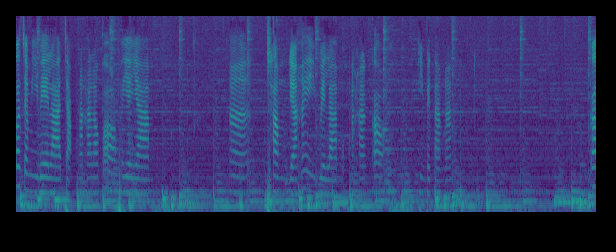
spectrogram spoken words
ก็จะมีเวลาจับนะคะ แล้วก็พยายามทำอย่าให้เวลาหมดนะคะ ก็พิมพ์ไปตามนั้น ก็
